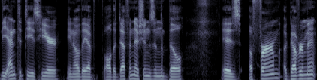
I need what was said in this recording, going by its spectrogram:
the entities here, you know, they have all the definitions in the bill is a firm, a government,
